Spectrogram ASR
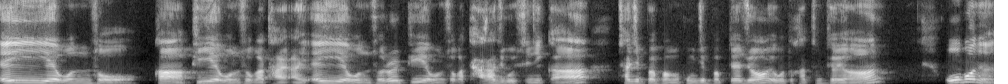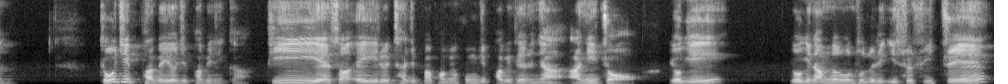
A의 원소가 B의 원소가 다, 아니, A의 원소를 B의 원소가 다 가지고 있으니까 차집합하면 공집합 되죠? 이것도 같은 표현. 5번은 교집합의 여집합이니까 B에서 A를 차집합하면 공집합이 되느냐? 아니죠. 여기 여기 남는 원소들이 있을 수 있지.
